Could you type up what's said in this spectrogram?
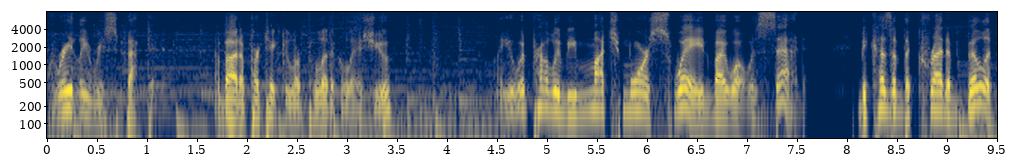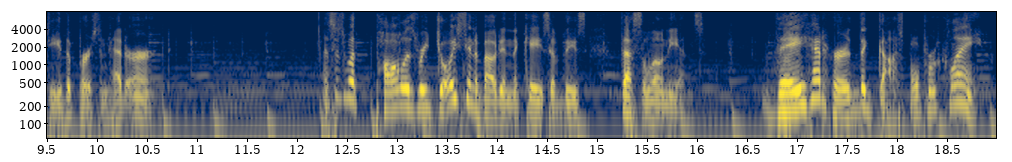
greatly respected about a particular political issue, you would probably be much more swayed by what was said because of the credibility the person had earned. This is what Paul is rejoicing about in the case of these Thessalonians. They had heard the gospel proclaimed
